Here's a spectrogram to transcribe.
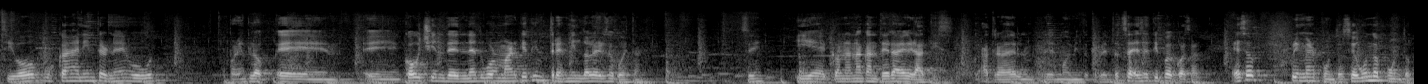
si vos buscas en internet, en Google, por ejemplo, eh, eh, coaching de network marketing, 3 mil dólares se cuestan. ¿Sí? Y eh, con Ana Cantera es gratis a través del, del movimiento. Entonces ese tipo de cosas. Eso primer punto. Segundo punto.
